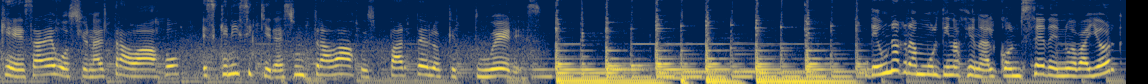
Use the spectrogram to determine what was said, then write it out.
que esa devoción al trabajo es que ni siquiera es un trabajo, es parte de lo que tú eres. De una gran multinacional con sede en Nueva York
